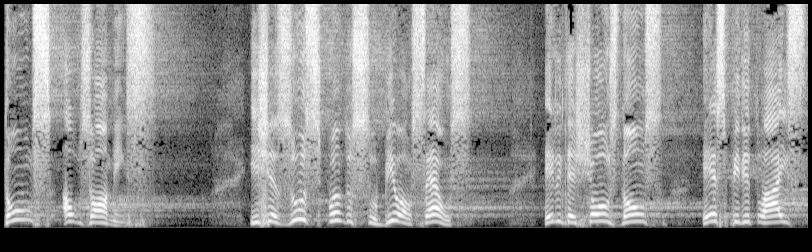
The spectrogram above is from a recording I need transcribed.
dons aos homens. E Jesus, quando subiu aos céus, ele deixou os dons espirituais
